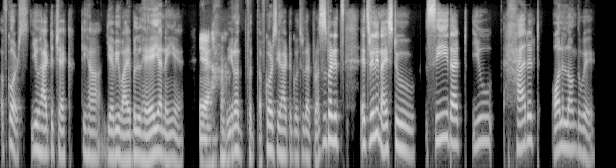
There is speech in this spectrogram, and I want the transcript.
of course, you had to check कि हाँ ये भी viable है या नहीं है. yeah, you know for, of course you had to go through that process but it's it's really nice to see that you had it all along the way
